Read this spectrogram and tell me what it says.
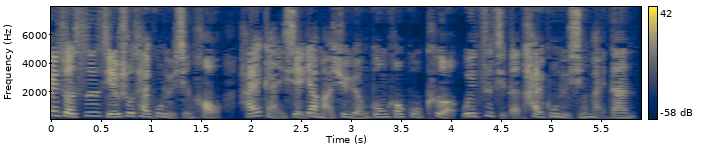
贝佐斯结束太空旅行后，还感谢亚马逊员工和顾客为自己的太空旅行买单。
